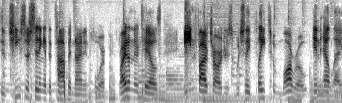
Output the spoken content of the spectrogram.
the Chiefs are sitting at the top at nine and four, but right on their tails, eight and five Chargers, which they play tomorrow in LA.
